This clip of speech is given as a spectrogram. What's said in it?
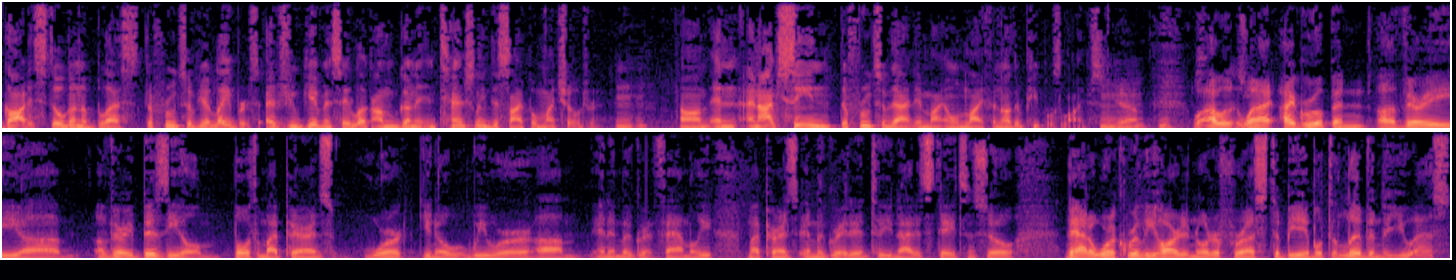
God is still going to bless the fruits of your labors as you give and say, look, I'm going to intentionally disciple my children. Um, and, and I've seen the fruits of that in my own life and other people's lives. Yeah. Well, I was, when I, I grew up in a very uh, a very busy home. Both of my parents worked. You know, we were um, an immigrant family. My parents immigrated into the United States, and so they had to work really hard in order for us to be able to live in the U.S.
